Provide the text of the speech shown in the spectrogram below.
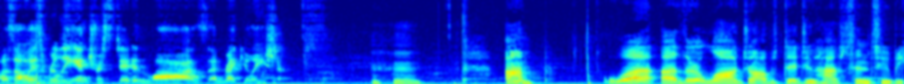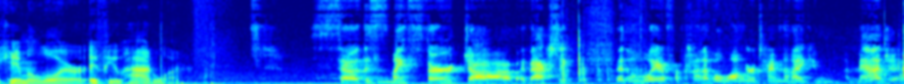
I was always really interested in laws and regulations. Mm-hmm. Um, what other law jobs did you have since you became a lawyer, if you had one? So this is my third job. I've actually been a lawyer for kind of a longer time than I can imagine.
